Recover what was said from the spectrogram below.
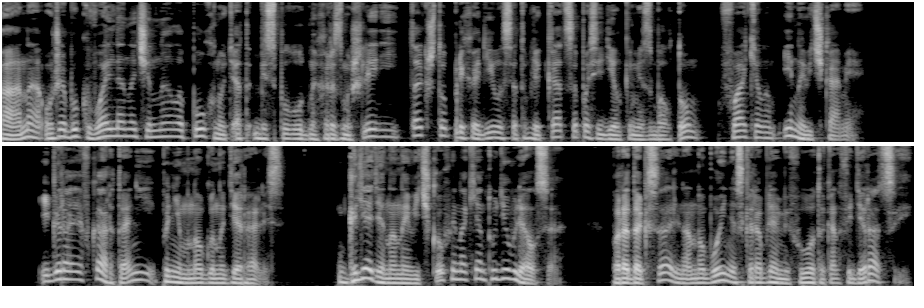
а она уже буквально начинала пухнуть от бесплодных размышлений, так что приходилось отвлекаться посиделками с болтом, факелом и новичками. Играя в карты, они понемногу надирались. Глядя на новичков, Иннокент удивлялся. Парадоксально, но бойня с кораблями флота Конфедерации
